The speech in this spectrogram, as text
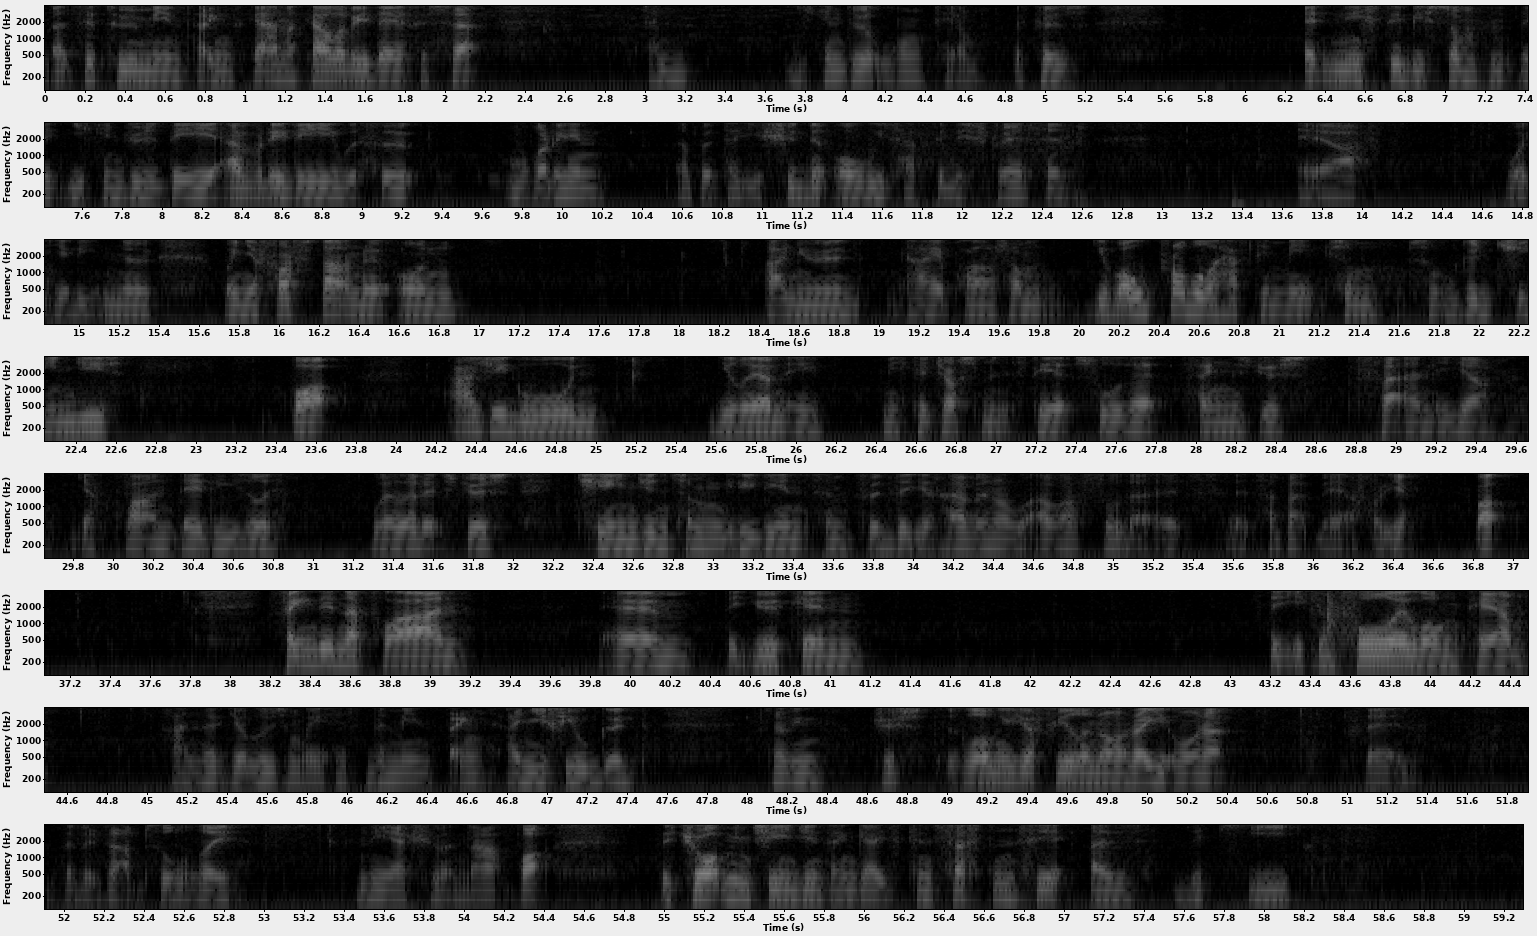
That's the two main things. Get in a calorie deficit and you can do it long term because it needs to be something that you can just do every day without worrying about it. You shouldn't always have to be stressing uh, what you're eating now. When you're first starting out on a new diet plan or something, you will probably have to make some, some good changes. But as you go on, you learn to make adjustments to it so that things just fit into your, your plan dead easily whether it's just changing some ingredients in food that you're having or whatever so that it's it's a bit better for you. But finding a plan um, that you can that you can follow long term and that you're losing weight is the main thing and you feel good. You know what I mean? Just as long as you're feeling alright on it then there is absolutely no issue in that. But the chopping and changing thing guys consistency is the key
